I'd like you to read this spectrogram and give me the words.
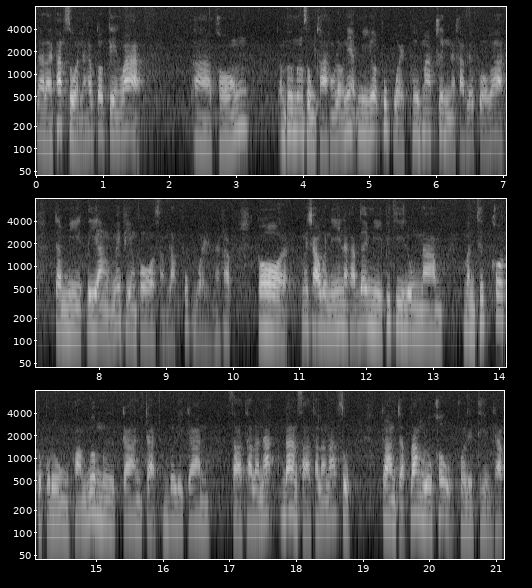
หลาย ๆ ภาคส่วนนะครับก็เกรงว่าอาของอำเภอเมืองสงขลาของเราเนี่ยมียอดผู้ป่วยเพิ่มมากขึ้นนะครับ แล้วกลัวว่า จะมีเตียงไม่เพียงพอสำหรับผู้ป่วยนะครับ ก็เมื่อเช้าวันนี้นะครับได้มีพิธีลงนามบันทึกข้อตกลง ความร่วมมือการจัดบริการสาธารณะ ด้านสาธารณสุข การจัดตั้ง local quarantine ครับ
